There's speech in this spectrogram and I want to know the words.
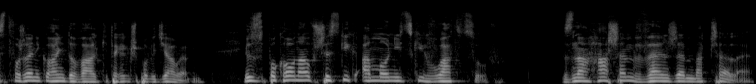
stworzeni, kochani, do walki, tak jak już powiedziałem. Jezus pokonał wszystkich amonickich władców z Nahaszem wężem na czele.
